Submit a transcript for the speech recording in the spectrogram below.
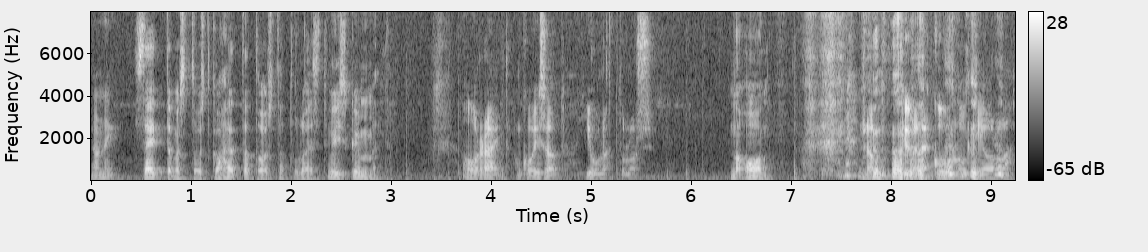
No niin. 17.12. tulee sitten 50. All right. Onko isot juhlat tulossa? No on. No kyllä kuuluukin olla.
